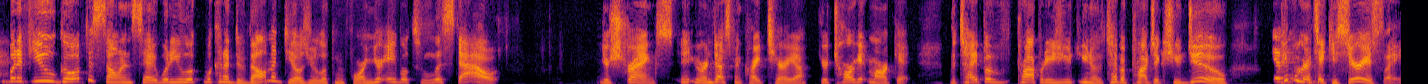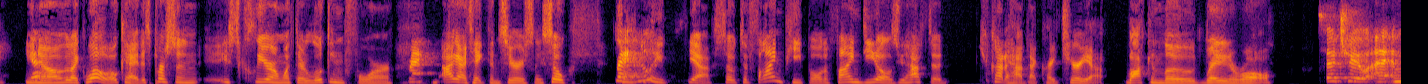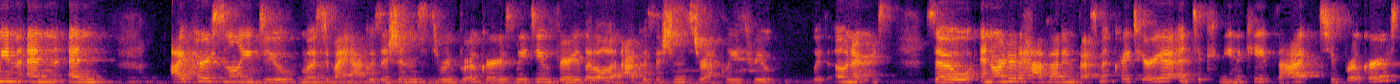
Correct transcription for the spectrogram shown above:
but if you go up to someone and say, what do you look? What kind of development deals you're looking for, and you're able to list out your strengths, your investment criteria, your target market the type of properties you you know the type of projects you do yep. people are going to take you seriously you yeah. know they're like whoa okay this person is clear on what they're looking for right. i got to take them seriously so, right. so really yeah so to find people to find deals you have to you got to have that criteria lock and load ready to roll so true i mean and and I personally do most of my acquisitions through brokers. We do very little acquisitions directly through with owners. So, in order to have that investment criteria and to communicate that to brokers,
